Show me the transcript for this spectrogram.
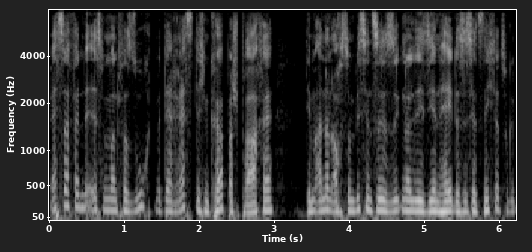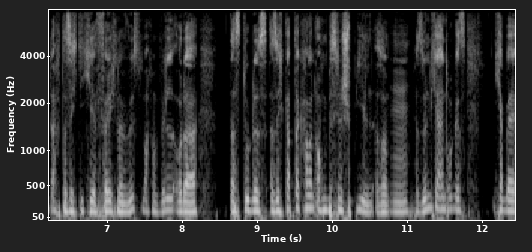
besser fände, ist, wenn man versucht, mit der restlichen Körpersprache dem anderen auch so ein bisschen zu signalisieren, hey, das ist jetzt nicht dazu gedacht, dass ich dich hier völlig nervös machen will oder dass du das, also ich glaube, da kann man auch ein bisschen spielen. Also Mhm. persönlicher Eindruck ist, ich habe ja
